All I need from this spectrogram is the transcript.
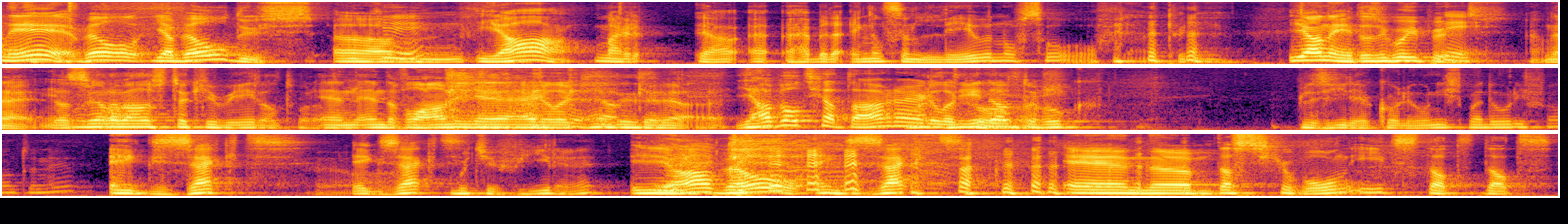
nee, wel, jawel dus. Ehm, Ja, Maar ja, eh, hebben de Engelsen leeuwen of zo? Of, ja, ik weet niet. ja, nee, dat is een goed punt. Nee. Nee, dat We is willen waar. wel een stukje wereld worden. En, en de Vlamingen eigenlijk... Ja, Ja, wel, het gaat daar eigenlijk dat over. toch ook plezierige kolonies met olifanten? Hè? Exact. Exact. Moet je vieren, hè? Ja, wel, exact. En ehm, dat is gewoon iets dat, dat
